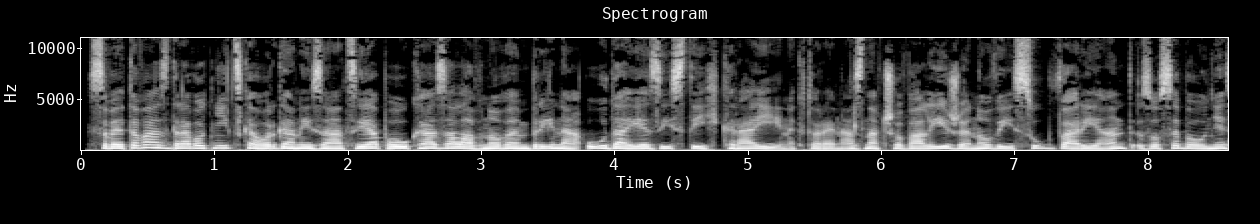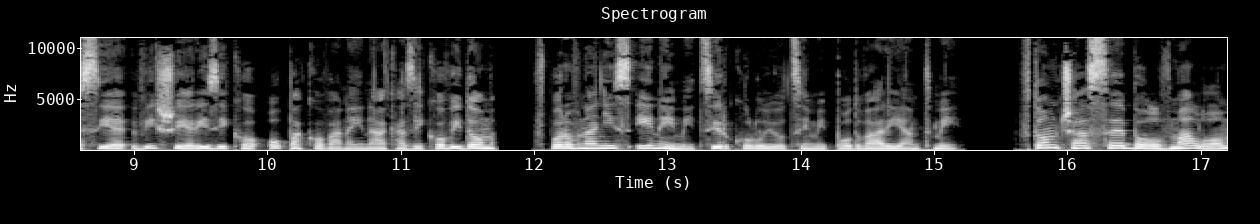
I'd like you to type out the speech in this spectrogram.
Svetová zdravotnícka organizácia poukázala v novembri na údaje z istých krajín, ktoré naznačovali, že nový subvariant so sebou nesie vyššie riziko opakovanej nákazy covidom v porovnaní s inými cirkulujúcimi podvariantmi. V tom čase bol v malom,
